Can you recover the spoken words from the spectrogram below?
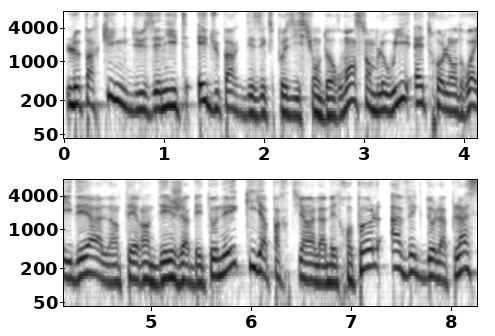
Le parking du Zénith et du parc des expositions de Rouen semble oui être l'endroit idéal, un terrain déjà bétonné qui appartient à la métropole avec de la place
